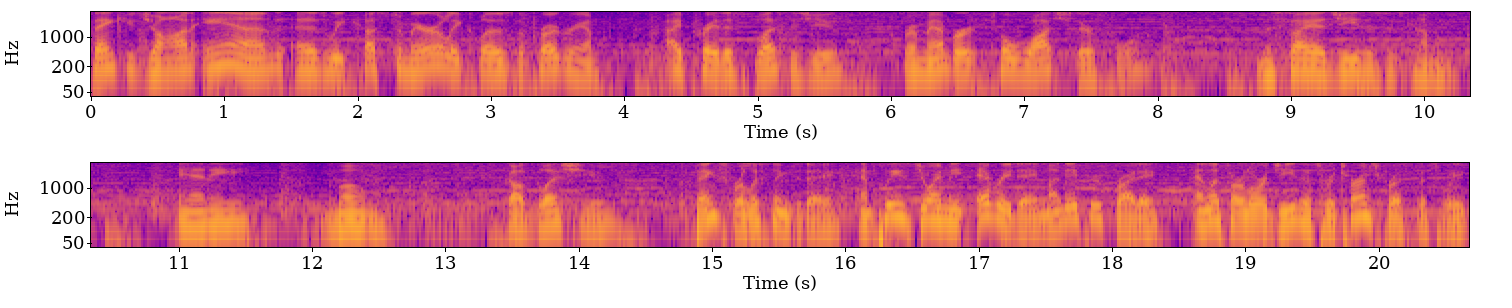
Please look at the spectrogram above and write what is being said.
thank you, John. And as we customarily close the program, I pray this blesses you. Remember to watch, therefore. Messiah Jesus is coming any moment. God bless you. Thanks for listening today, and please join me every day, Monday through Friday, unless our Lord Jesus returns for us this week.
